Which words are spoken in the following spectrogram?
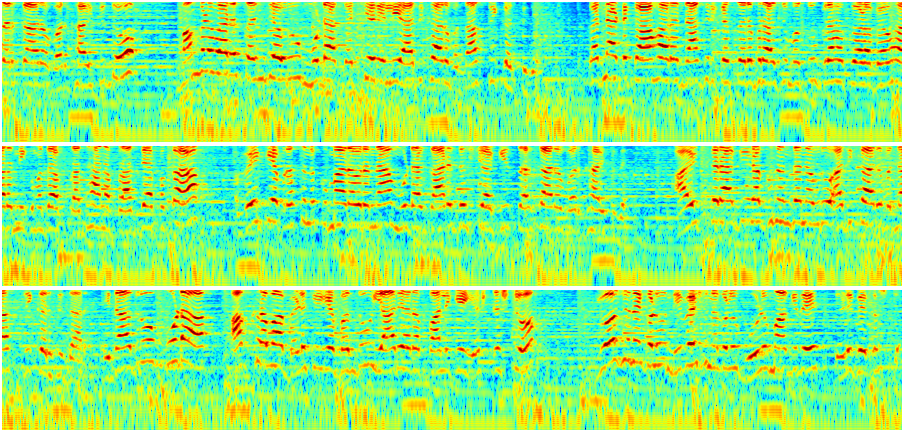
ಸರ್ಕಾರ ವರ್ಗಾಯಿಸಿದ್ದು, ಮಂಗಳವಾರ ಸಂಜೆ ಅವರು ಮುಡಾ ಕಚೇರಿಯಲ್ಲಿ ಅಧಿಕಾರವನ್ನ ಸ್ವೀಕರಿಸಿದರು. ಕರ್ನಾಟಕ ಆಹಾರ ನಾಗರಿಕ ಸರಬರಾಜು ಮತ್ತು ಗ್ರಾಹಕಗಳ ವ್ಯವಹಾರ ನಿಗಮದ ಪ್ರಧಾನ ಪ್ರಾಧ್ಯಾಪಕ ಕೆ ಪ್ರಸನ್ನಕುಮಾರ್ ಅವರನ್ನ ಮುಡಾ ಕಾರ್ಯದರ್ಶಿಯಾಗಿ ಸರ್ಕಾರ ವರ್ಗಾಯಿಸಿದೆ. ಆಯುಕ್ತರಾಗಿ ರಘುನಂದನ್ ಅವರು ಅಧಿಕಾರವನ್ನ ಸ್ವೀಕರಿಸಿದ್ದಾರೆ. ಇದಾದರೂ ಕೂಡ ಅಕ್ರಮ ಬೆಳಕಿಗೆ ಬಂದು ಯಾರ್ಯಾರ ಪಾಲಿಗೆ ಎಷ್ಟೆಷ್ಟು ಯೋಜನೆಗಳು, ನಿವೇಶನಗಳು ಗೋಳುಮಾಗಿದೆ ತಿಳಿಬೇಕಷ್ಟೇ.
